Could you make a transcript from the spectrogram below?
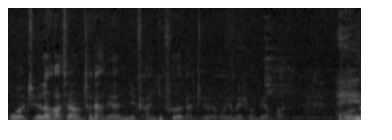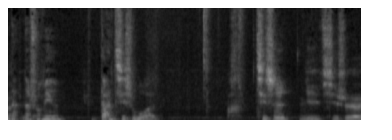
我觉得好像这两年你穿衣服的感觉，我就没什么变化。哎那那说明，但其实我，其实你其实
